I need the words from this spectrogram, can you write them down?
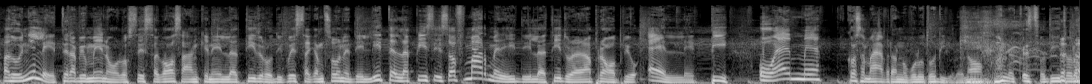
ad ogni lettera, più o meno la stessa cosa anche nel titolo di questa canzone dei Little Pieces of Marmalade, il titolo era proprio LPOM cosa mai avranno voluto dire, no? Con questo titolo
